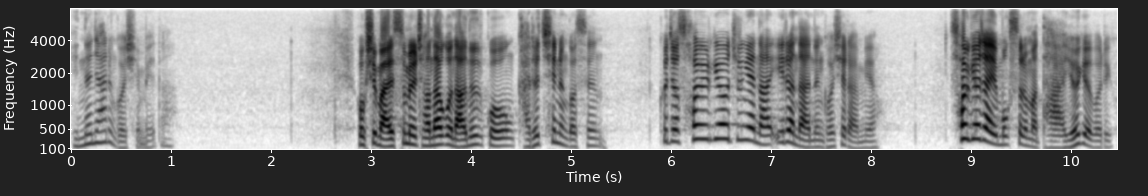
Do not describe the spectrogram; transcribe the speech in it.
있느냐는 것입니다. 혹시 말씀을 전하고 나누고 가르치는 것은 그저 설교 중에 나 일어나는 것이라며 설교자의 몫으로만 다 여겨버리고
